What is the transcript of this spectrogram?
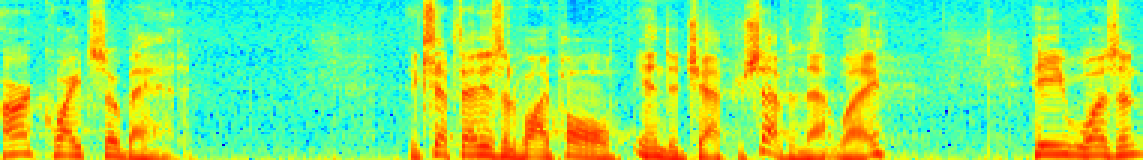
aren't quite so bad. Except that isn't why Paul ended chapter 7 that way. He wasn't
